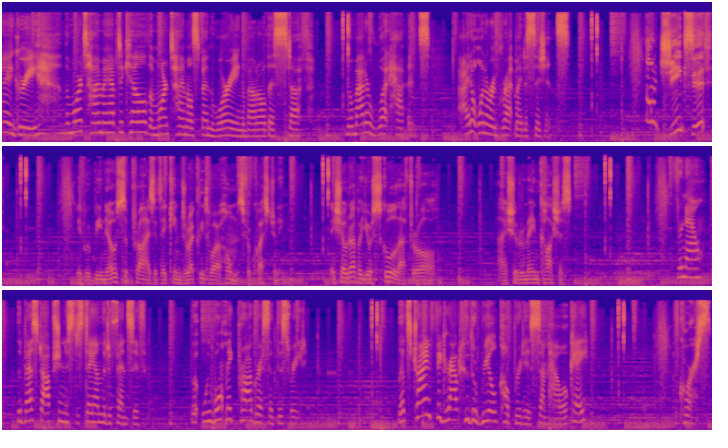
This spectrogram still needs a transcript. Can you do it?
I agree. The more time I have to kill, the more time I'll spend worrying about all this stuff. No matter what happens, I don't want to regret my decisions. Don't jinx it! It would be no surprise if they came directly to our homes for questioning. They showed up at your school after all. I should remain cautious. For now, the best option is to stay on the defensive. But we won't make progress at this rate. Let's try and figure out who the real culprit is somehow, okay? Of course.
